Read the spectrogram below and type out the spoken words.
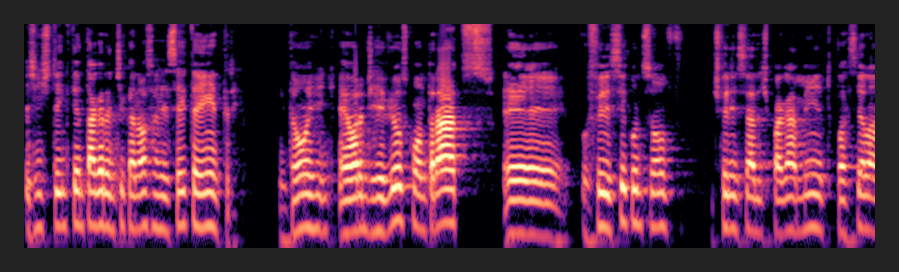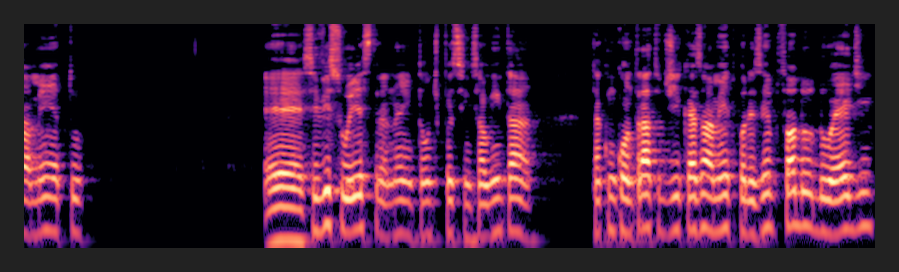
a gente tem que tentar garantir que a nossa receita entre. Então a gente, é hora de rever os contratos, é, oferecer condição diferenciada de pagamento, parcelamento, é, serviço extra, né? Então, tipo assim, se alguém tá, tá com um contrato de casamento, por exemplo, só do, do Ed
